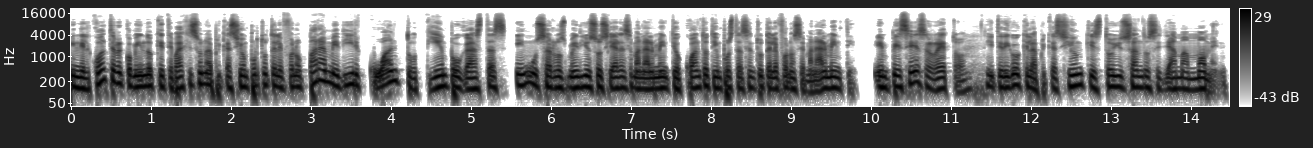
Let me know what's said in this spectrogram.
en el cual te recomiendo que te bajes una aplicación por tu teléfono para medir cuánto tiempo gastas en usar los medios sociales semanalmente o cuánto tiempo estás en tu teléfono semanalmente. Empecé ese reto y te digo que la aplicación que estoy usando se llama Moment.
